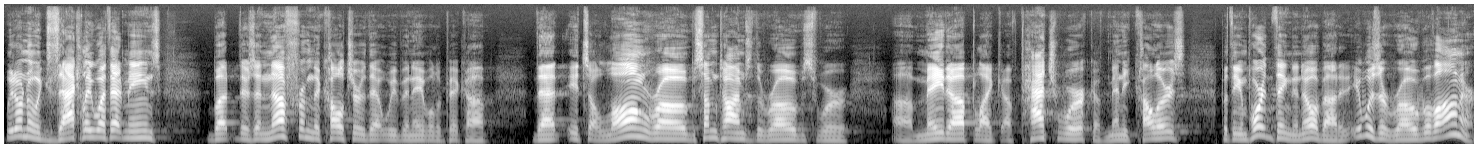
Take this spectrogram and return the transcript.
We don't know exactly what that means, but there's enough from the culture that we've been able to pick up that it's a long robe. Sometimes the robes were uh, made up like a patchwork of many colors. But the important thing to know about it, it was a robe of honor.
